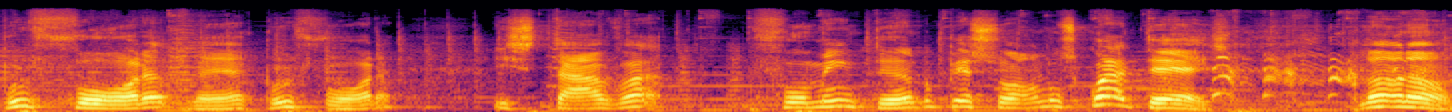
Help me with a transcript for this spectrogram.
por fora, né? Por fora, estava fomentando o pessoal nos quartéis. Não, não.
